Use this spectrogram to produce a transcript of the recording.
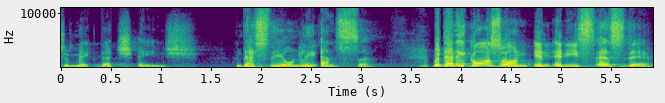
to make that change. And that's the only answer. But then he goes on and, and he says there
